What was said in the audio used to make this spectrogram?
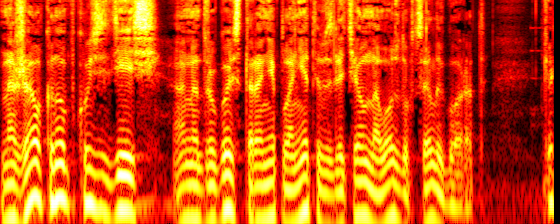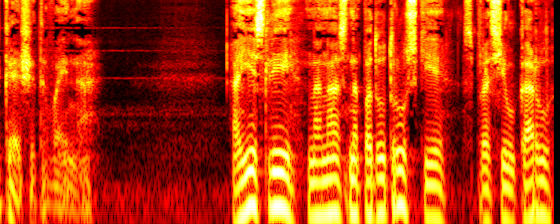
Нажал кнопку здесь, а на другой стороне планеты взлетел на воздух целый город. Какая же это война? «А если на нас нападут русские?» — спросил Карл,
